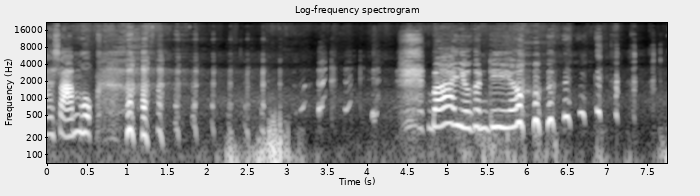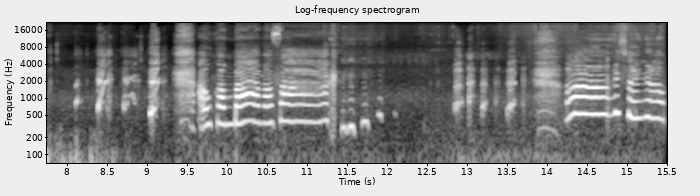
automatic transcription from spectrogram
อาสามหกบ้าอยู่คนเดียว เอาความบ้ามาฝากอ้สวยงาม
